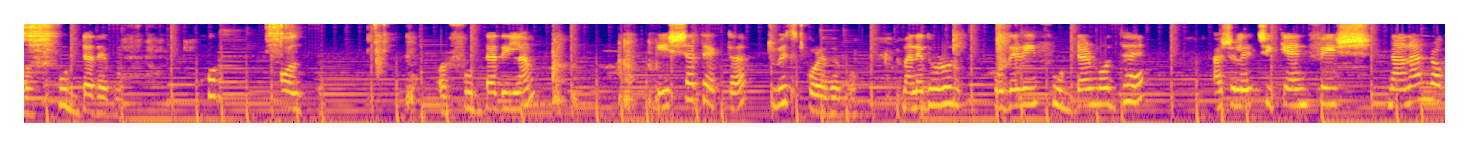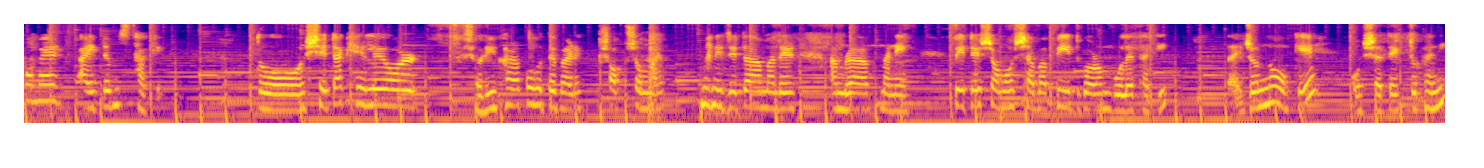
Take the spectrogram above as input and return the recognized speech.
ওর ফুডটা দেব। খুব অল্প। ওর ফুডটা দিলাম। এর সাথে একটা টুইস্ট করে দেব। মানে ধরুন, ওদের এই ফুডটার মধ্যে আসলে চিকেন ফিশ নানান রকমের আইটেমস থাকে। তো সেটা খেলে ওর শরীর খারাপও হতে পারে সব সময় মানে যেটা আমাদের, আমরা মানে পেটের সমস্যা বা পেট গরম বলে থাকি। তাই জন্য ওকে ওর সাথে একটুখানি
